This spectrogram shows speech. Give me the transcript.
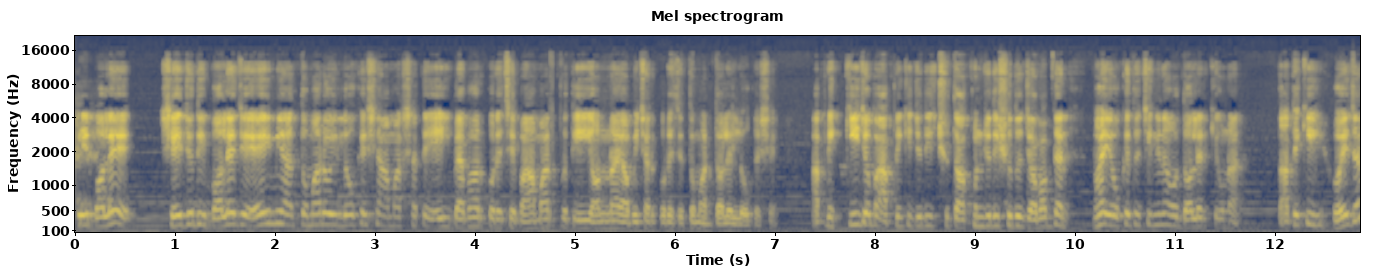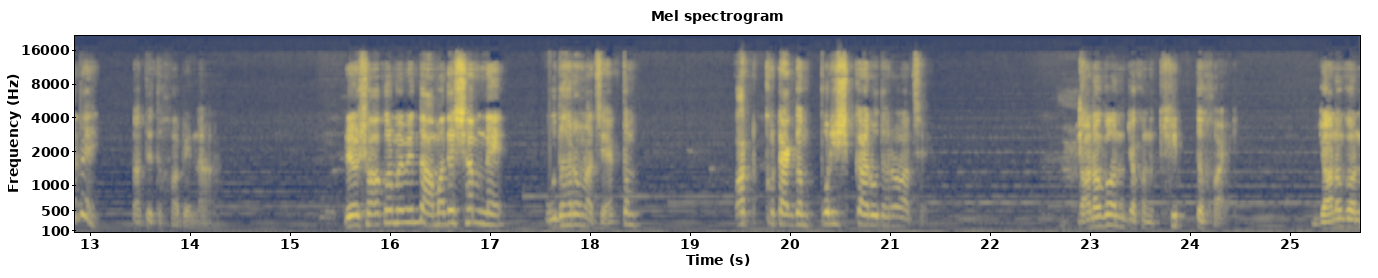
সে বলে, সে যদি বলে যে, এই মিয়া, তোমার ওই লোক এসে আমার সাথে এই ব্যবহার করেছে বা আমার প্রতি এই অন্যায় অবিচার করেছে, তোমার দলের লোক এসে। আপনি কি জবাব, আপনি কি যদি তখন যদি শুধু জবাব দেন, ভাই, ওকে তো চিনি না, ও দলের কেউ না। তাতে কি হয়ে যাবে? তাতে তো হবে না। প্রিয় সহকর্মীবৃন্দ, আমাদের সামনে উদাহরণ আছে, একদম কটকটা, একদম পরিষ্কার উদাহরণ আছে। জনগণ যখন ক্ষিপ্ত হয়, জনগণ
